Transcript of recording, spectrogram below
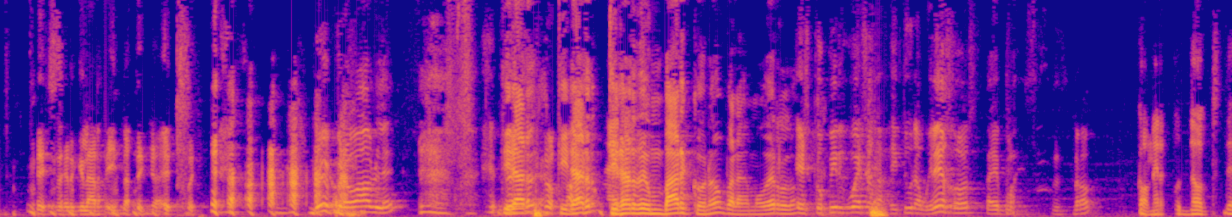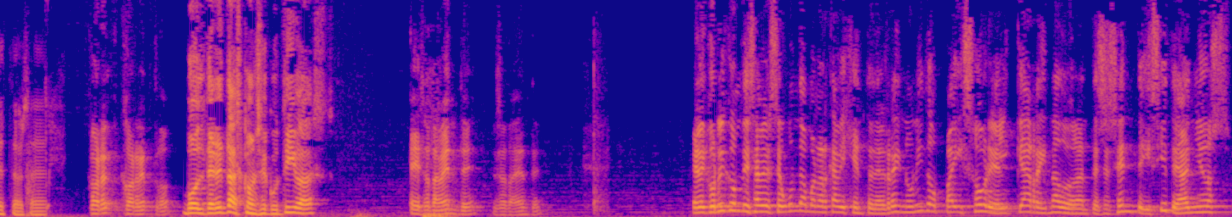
Puede ser que la reina tenga eso. No es probable. Tirar, No es probable. tirar, tirar de un barco, ¿no? Para moverlo. Escupir huesos de aceituna muy lejos. También puede ser, ¿no? Comer hot dogs de estos. eh. Corre- correcto. Volteretas consecutivas. Exactamente, exactamente. El currículum de Isabel II, monarca vigente del Reino Unido, país sobre el que ha reinado durante 67 años,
